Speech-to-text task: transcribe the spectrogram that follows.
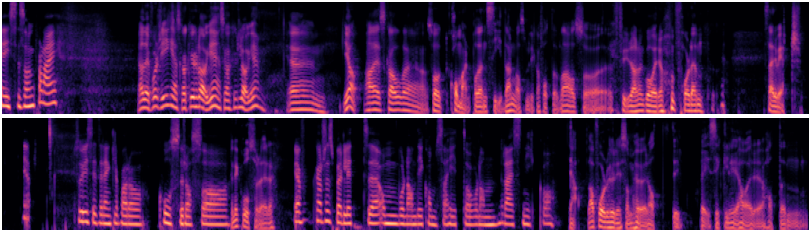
høysesong for deg. Ja, det får si. Jeg skal ikke klage. Jeg skal ikke klage. Uh, Ja, jeg skal, så kommer han på den sideren da, som du ikke har fått ennå, og så flyr han av gårde og får den servert. Ja. Så vi sitter egentlig bare og koser oss og det koser dere. Jeg kanskje spør litt eh, om hvordan de kom seg hit, og hvordan reisen gikk, og Ja, da får du liksom høre at de basically har hatt en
